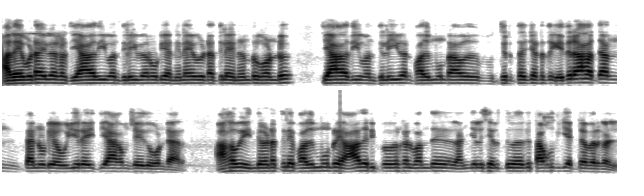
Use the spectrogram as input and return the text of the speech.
அதை விட இவர்கள் தியாகதீபன் திலீபனுடைய நினைவிடத்திலே நின்று கொண்டு தியாகதீபன் திலீபன் பதிமூன்றாவது திருத்த சட்டத்துக்கு எதிராகத்தான் தன்னுடைய உயிரை தியாகம் செய்து கொண்டார். ஆகவே இந்த இடத்திலே பதிமூன்றை ஆதரிப்பவர்கள் வந்து அஞ்சலி செலுத்துவதற்கு தகுதியற்றவர்கள்.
